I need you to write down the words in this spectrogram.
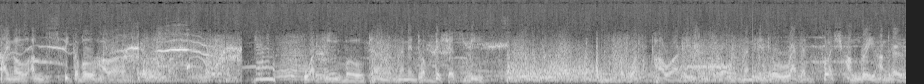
final unspeakable horror. What evil turns them into vicious beasts? What power transforms them into rabid, flesh-hungry hunters?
